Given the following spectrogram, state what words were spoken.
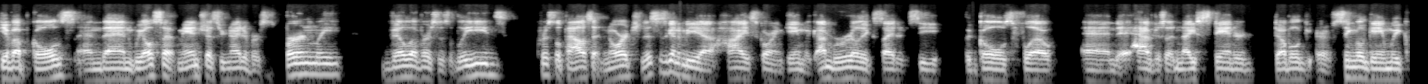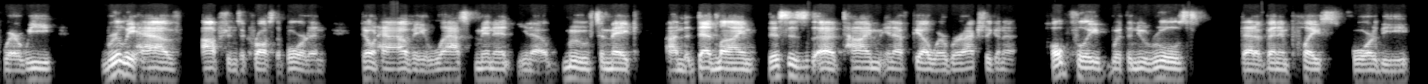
give up goals. And then we also have Manchester United versus Burnley, Villa versus Leeds, Crystal Palace at Norwich. This is going to be a high scoring game week. I'm really excited to see the goals flow and have just a nice standard double or single game week where we really have options across the board and don't have a last minute, you know, move to make on the deadline. This is a time in FPL where we're actually going to hopefully with the new rules that have been in place for the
